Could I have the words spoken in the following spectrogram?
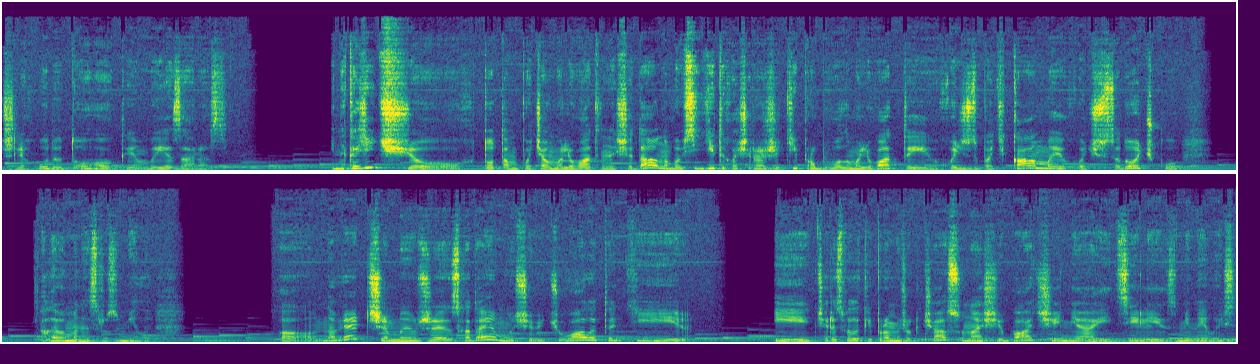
шляху до того, ким ви є зараз. І не кажіть, що хто там почав малювати нещодавно, бо всі діти хоч раз в житті пробували малювати хоч з батьками, хоч в садочку. Але ви мене зрозуміли. Навряд чи ми вже згадаємо, що відчували тоді, і через великий проміжок часу наші бачення і цілі змінились.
